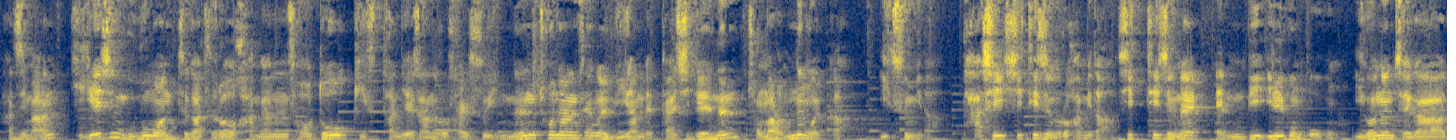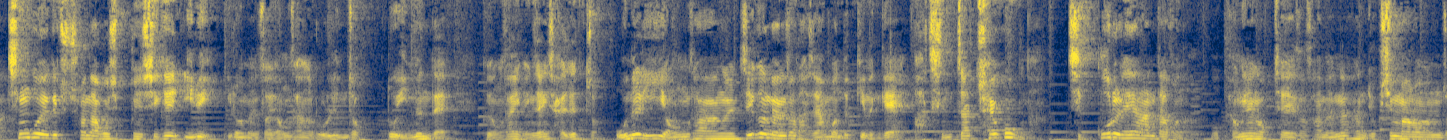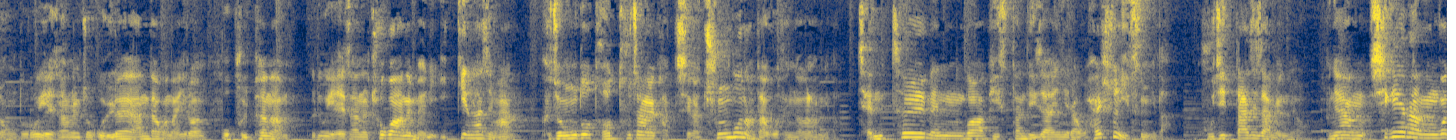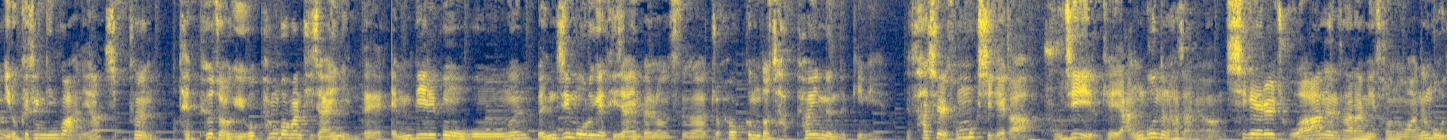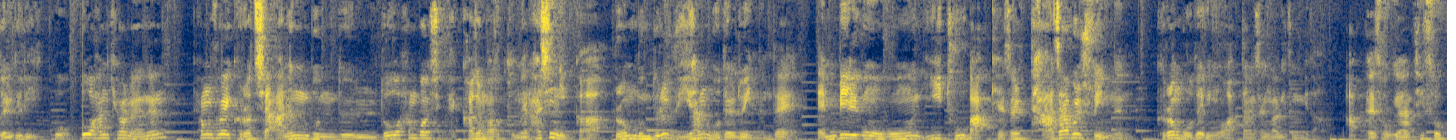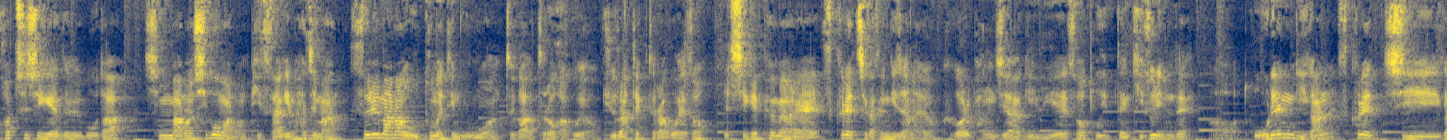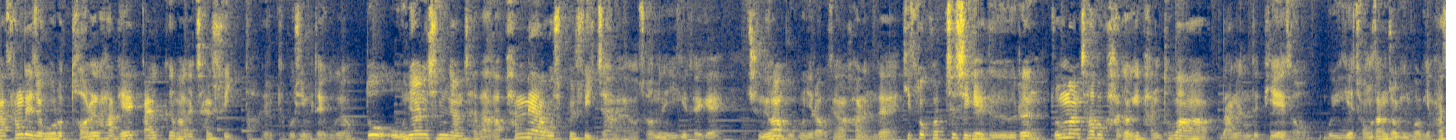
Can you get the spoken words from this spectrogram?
하지만 기계식 무브먼트가 들어가면서도 비슷한 예산으로 살 수 있는 초년생을 위한 메탈 시계는 정말 없는 걸까? 있습니다. 다시 시티즌으로 갑니다. 시티즌의 NB1050. 이거는 제가 친구에게 추천하고 싶은 시계 1위 이러면서 영상을 올린 적도 있는데 그 영상이 굉장히 잘 됐죠. 오늘 이 영상을 찍으면서 다시 한번 느끼는 게, 아, 진짜 최고구나. 직구를 해야 한다거나, 뭐 병행업체에서 사면은 한 60만 원 정도로 예산을 좀 올려야 한다거나 이런 뭐 불편함, 그리고 예산을 초과하는 면이 있긴 하지만 그 정도 더 투자할 가치가 충분하다고 생각을 합니다. 젠틀맨과 비슷한 디자인이라고 할 수는 있습니다. 굳이 따지자면요. 그냥 시계라는 건 이렇게 생긴 거 아니야? 싶은 대표적이고 평범한 디자인인데 MB1050은 왠지 모르게 디자인 밸런스가 조금 더 잡혀있는 느낌이에요. 사실 손목시계가 굳이 이렇게 양분을 하자면 시계를 좋아하는 사람이 선호하는 모델들이 있고 또 한켠에는 평소에 그렇지 않은 분들도 한 번씩 백화점 가서 구매를 하시니까 그런 분들을 위한 모델도 있는데 MB1050은 이 두 마켓을 다 잡을 수 있는 그런 모델인 것 같다는 생각이 듭니다. 앞에 소개한 티소 커츠 시계들보다 10만원, 15만원 비싸긴 하지만 쓸만한 오토매틱 무브먼트가 들어가고요. 듀라텍트라고 해서 시계 표면에 스크래치가 생기잖아요. 그걸 방지하기 위해서 도입된 기술인데 어, 오랜 기간 스크래치가 상대적으로 덜하게 깔끔하게 찰 수 있다. 이렇게 보시면 되고요. 또 5년, 10년 차다가 판매하고 싶을 수 있잖아요. 저는 이게 되게 중요한 부분이라고 생각하는데 티소 커츠 시계들은 좀만 차도 가격이 반토막 나는데 비해서 뭐 이게 정상적인 거긴 하지만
